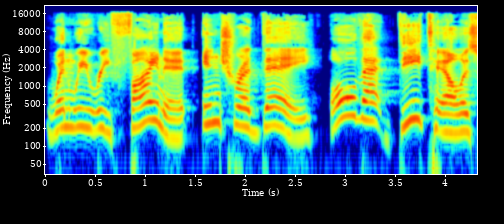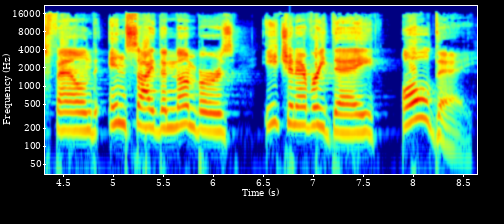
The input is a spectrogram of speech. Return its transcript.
When we refine it intraday, all that detail is found inside the numbers each and every day, all day.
